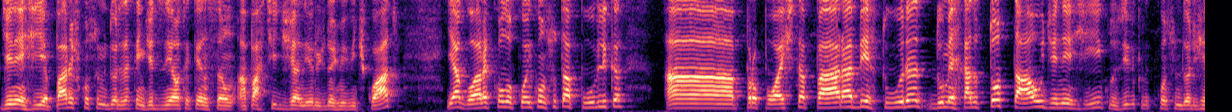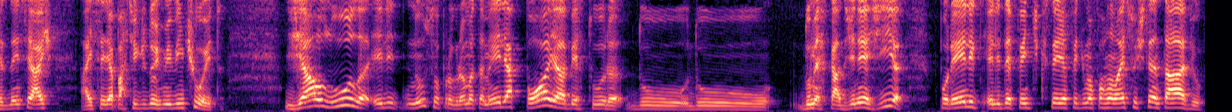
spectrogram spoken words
de energia para os consumidores atendidos em alta tensão a partir de janeiro de 2024 e agora colocou em consulta pública a proposta para a abertura do mercado total de energia, inclusive consumidores residenciais, aí seria a partir de 2028. Já o Lula, ele no seu programa também, ele apoia a abertura do, do, do mercado de energia, porém ele, ele defende que seja feito de uma forma mais sustentável,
